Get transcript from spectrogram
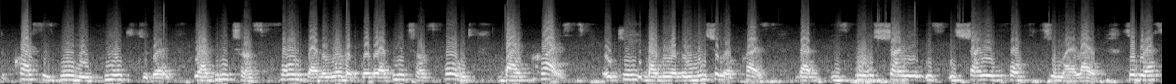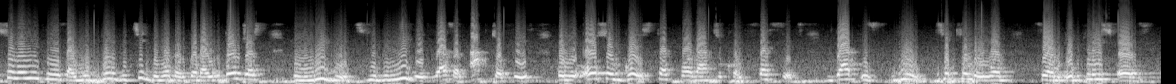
the Christ is being revealed to them. They are being transformed by the word of God. They are being transformed by Christ, okay, by the revelation of Christ that is being shining is, is shining forth through my life. So there are so many things that you do, you take the word of God and you don't just believe it, you believe it, that's an act of faith, but you also go a step further to confess it. That is you taking the word from a place of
